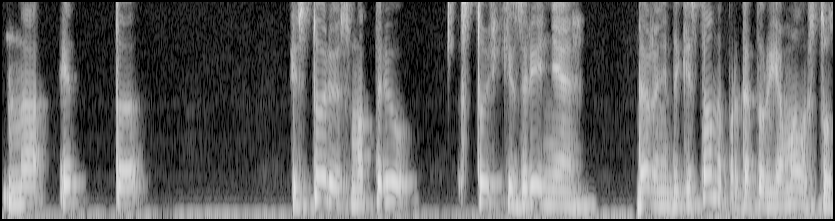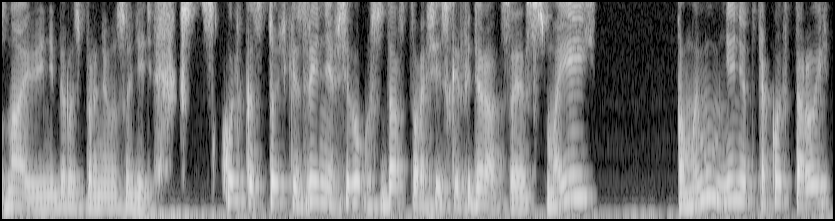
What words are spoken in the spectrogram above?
на эту историю смотрю с точки зрения даже не Дагестана, про который я мало что знаю и не берусь про него судить, сколько с точки зрения всего государства Российской Федерации. С моей, по моему мнению, это такой второй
